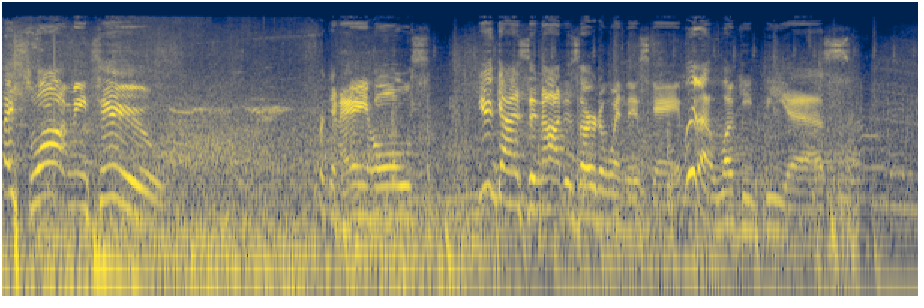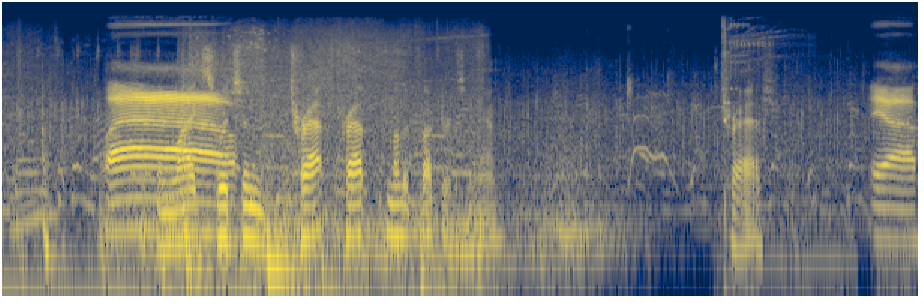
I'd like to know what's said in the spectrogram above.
they swamped me too! Freaking a-holes. You guys did not deserve to win this game. Look at that lucky BS. Wow. light switching trap trap motherfuckers, man. Trash. Yeah.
